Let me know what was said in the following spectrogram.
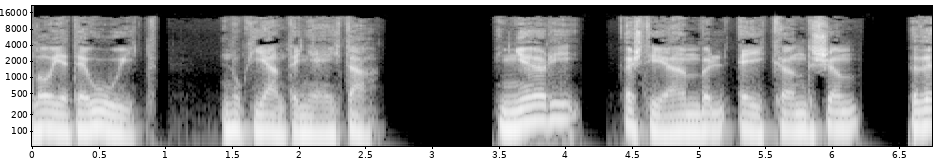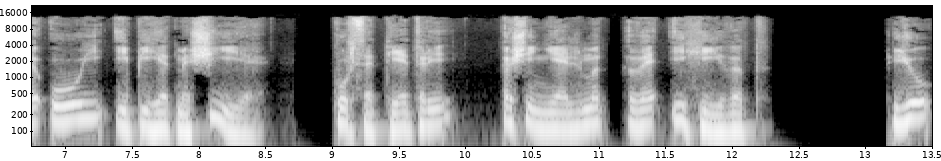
llojet e ujit, nuk janë të njëjta. Njëri është i ëmbël e i këndshëm dhe uji i pihet me shije, kurse tjetri është i njelmët dhe i hidhët. Ju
